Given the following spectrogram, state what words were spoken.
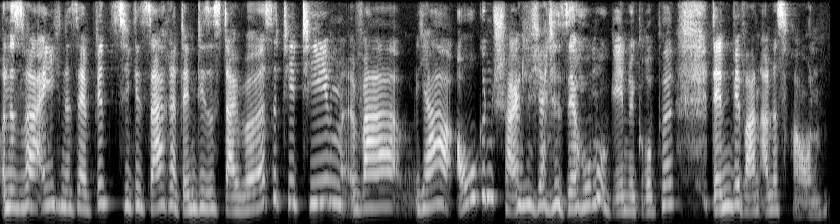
Und es war eigentlich eine sehr witzige Sache, denn dieses Diversity-Team war ja Augen augenscheinlich eine sehr homogene Gruppe, denn wir waren alles Frauen.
